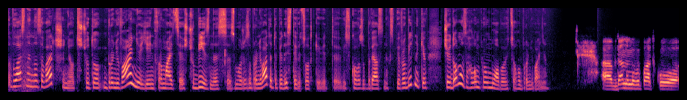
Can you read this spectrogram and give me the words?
Власне, на завершення, от щодо бронювання, є інформація, що бізнес зможе забронювати до 50% від е, військовозобов'язаних співробітників. Чи відомо загалом про умови цього бронювання? В даному випадку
